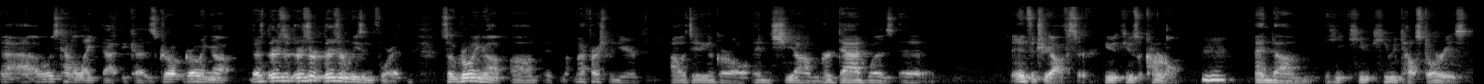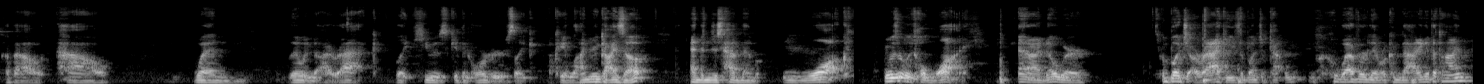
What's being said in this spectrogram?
and I, I always kind of like that because grow, growing up, there's there's a, there's a, there's a reason for it. So growing up, um, my freshman year, I was dating a girl, and she um her dad was a, an infantry officer. He, he was a colonel, Mhm. and um he, he he would tell stories about how when they went to Iraq, like he was given orders like, okay, line your guys up, and then just have them walk. He wasn't really told why, and out of nowhere a bunch of Iraqis, a bunch of ta- whoever they were combating at the time,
